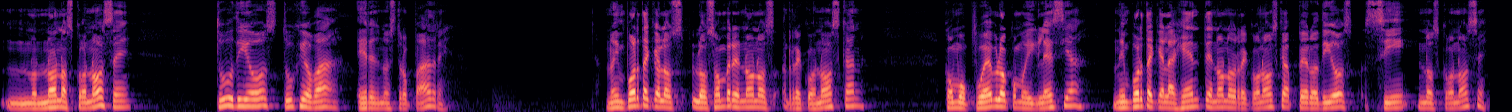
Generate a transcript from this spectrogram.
no nos conoce, Tú Dios, tú Jehová, eres nuestro Padre. No importa que los, hombres no nos reconozcan, como pueblo, como iglesia. No importa que la gente no nos reconozca, pero Dios sí nos conoce.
